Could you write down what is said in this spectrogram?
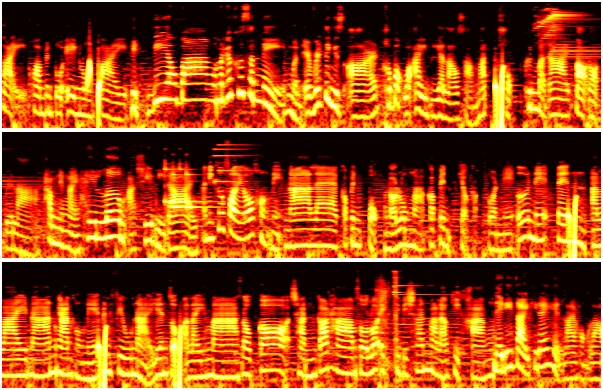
ใส่ความเป็นตัวเองลงไป บิดเบี้ยวบ้าง มันก็คือเสน่ห์เหมือน everything is art เขาบอกว่าไอเดียเราสามารถพบขึ้นมาได้ตลอดเวลาทำยังไงให้เริ่มอาชีพนี้ได้ อันนี้คือฟลิโอของเนะหน้าแรกก็เป็นปกแล้วลงมาก็เป็นเกี่ยวกับตัวเนะเออเนะเป็นอะไรนะงานของเนะเป็นฟิลไหนเรียนจบอะไรมา แล้วก็ฉันก็ทำโซโล่เอ็กซิบิชันมาแล้วกี่ครั้ง ในดีใจที่ได้เห็นลายของเรา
